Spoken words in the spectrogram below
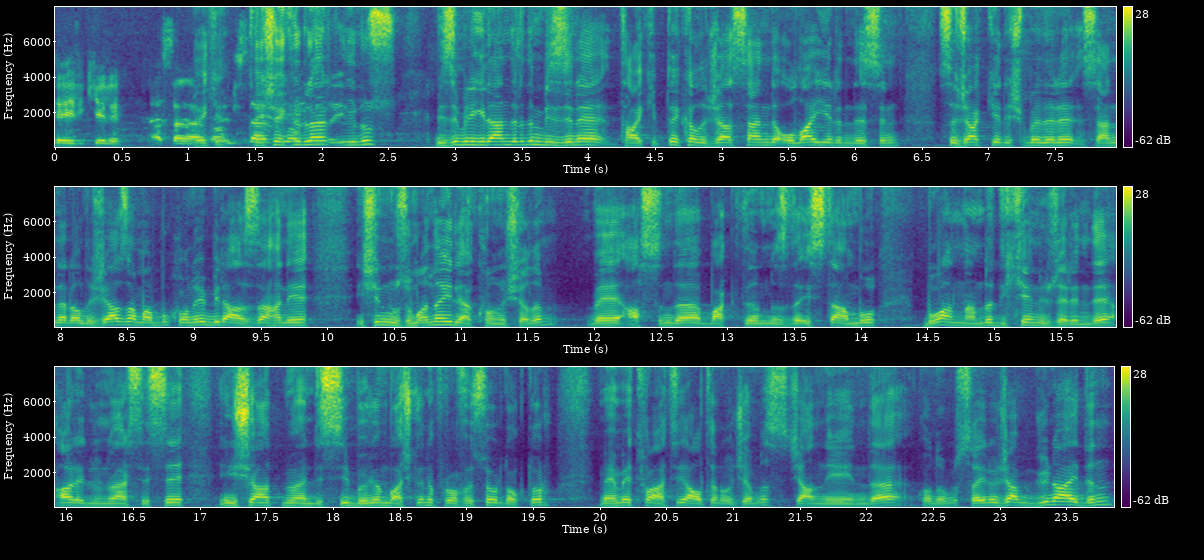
tehlikeli. Hasan. Peki. Bu Teşekkürler. Yunus. Bizi bilgilendirdin. Biz yine takipte kalacağız. Sen de olay yerindesin. Sıcak gelişmeleri senden alacağız ama bu konuyu biraz da hani işin uzmanıyla konuşalım ve aslında baktığımızda İstanbul bu anlamda diken üzerinde. Arel Üniversitesi İnşaat Mühendisi Bölüm Başkanı Profesör Doktor Mehmet Fatih Altan hocamız canlı yayında konuğumuz. Sayın hocam günaydın.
